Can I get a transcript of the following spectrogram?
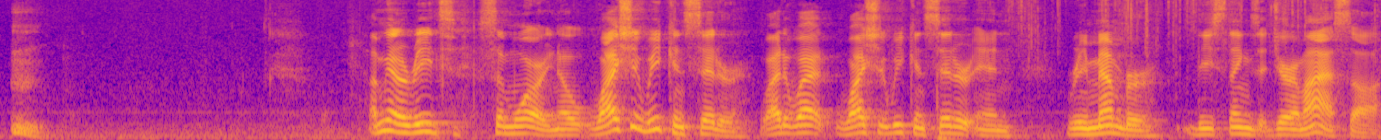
I'm going to read some more. You know, why should we consider? Why do why, why should we consider and remember these things that Jeremiah saw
